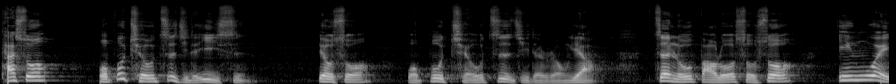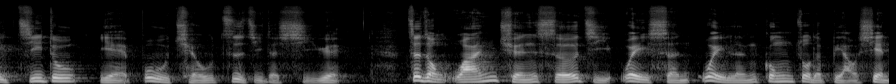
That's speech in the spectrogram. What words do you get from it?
他说：“我不求自己的意思。”又说。我不求自己的荣耀，正如保罗所说，因为基督也不求自己的喜悦。这种完全舍己为神为人工作的表现，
